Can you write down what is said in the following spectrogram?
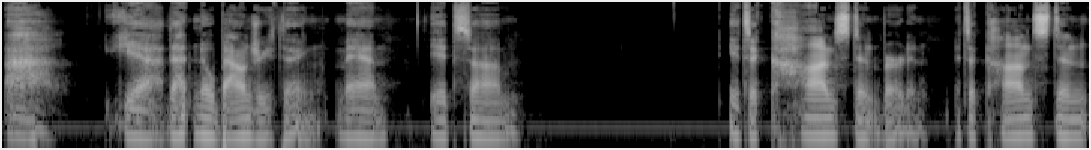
Ah, yeah, that no boundary thing, man. It's um it's a constant burden. It's a constant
